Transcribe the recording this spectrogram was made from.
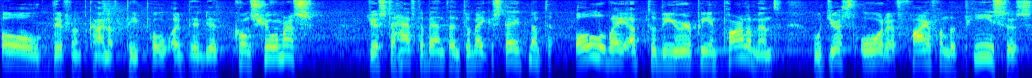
All different kind of people. Uh, consumers just to have the band and to make a statement, all the way up to the European Parliament, who just ordered 500 pieces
